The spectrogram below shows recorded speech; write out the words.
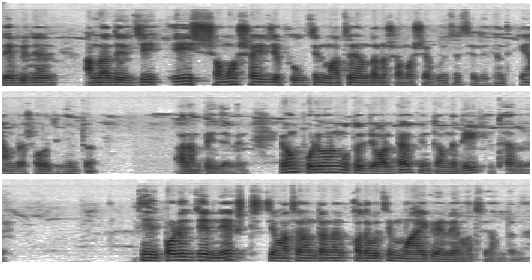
দেখবেন আপনাদের যে এই সমস্যায় যে ভুগছেন, মাথা যন্ত্রণার সমস্যা ভুগছেন, সেখান থেকে আমরা সহজে কিন্তু আরাম পেয়ে যাবেন। এবং পরিমাণ মতো জলটাও কিন্তু আপনাদেরকে খেতে হবে। এরপরে যে নেক্সট যে মাথা যন্ত্রণার কথা বলছি মাইগ্রেনের মাথা যন্ত্রণা।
